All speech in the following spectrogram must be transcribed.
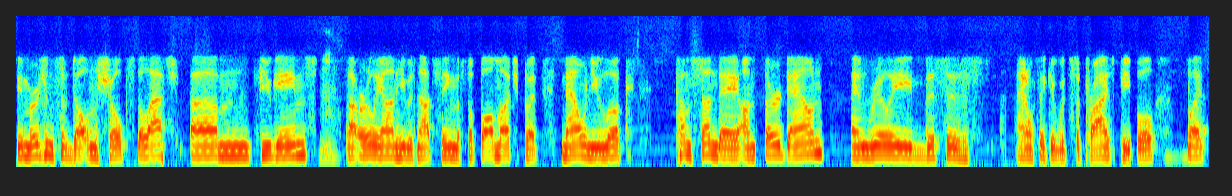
the emergence of Dalton Schultz the last um, few games. Hmm. Uh, early on, he was not seeing the football much, but now when you look come Sunday on third down, and really this is, I don't think it would surprise people, but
